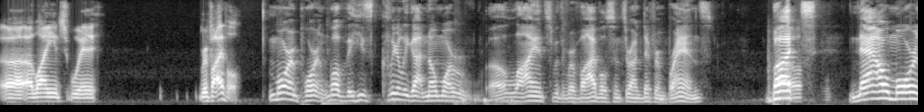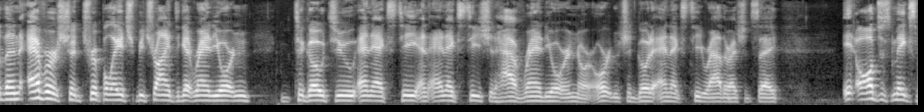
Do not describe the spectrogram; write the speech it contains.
uh, alliance with Revival. more important, well, he's clearly got no more alliance with Revival since they're on different brands. But now more than ever should Triple H be trying to get Randy Orton to go to NXT, and NXT should have Randy Orton, or Orton should go to NXT, rather, I should say. It all just makes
